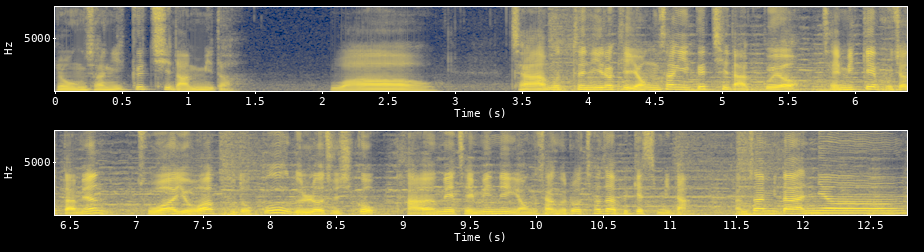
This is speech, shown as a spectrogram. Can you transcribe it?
영상이 끝이 납니다. 와우. 자, 아무튼 이렇게 영상이 끝이 났고요. 재밌게 보셨다면 좋아요와 구독 꾹 눌러주시고 다음에 재밌는 영상으로 찾아뵙겠습니다. 감사합니다. 안녕.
